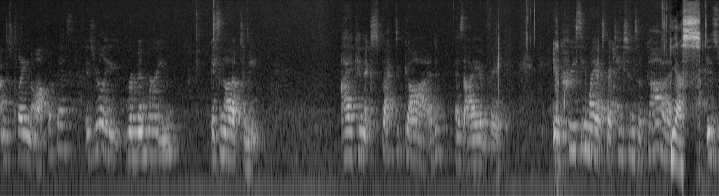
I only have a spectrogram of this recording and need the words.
I'm just playing off of this, is really remembering it's not up to me. I can expect God as I am faith. Increasing my expectations of God Yes, is,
